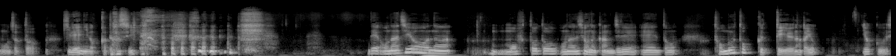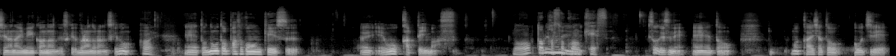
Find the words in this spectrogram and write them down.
もうちょっと綺麗に乗っかってほしい。で、同じような、モフトと同じような感じで、えっ、と、トムトックっていうなんかよ、よく知らないメーカーなんですけど、ブランドなんですけど、はい。えっ、と、ノートパソコンケースえーを買っています。ノートパソコンケース。そうですね。えっ、と、まあ、会社とお家で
